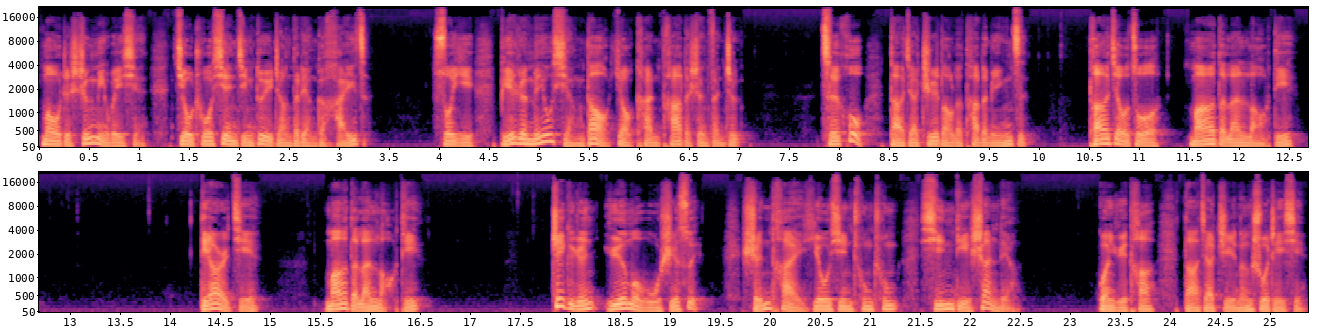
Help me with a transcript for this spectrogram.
冒着生命危险救出陷阱队长的两个孩子，所以别人没有想到要看他的身份证。此后，大家知道了他的名字，他叫做马德兰老爹。第二节，马德兰老爹。这个人约莫五十岁，神态忧心忡忡，心地善良。关于他，大家只能说这些。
